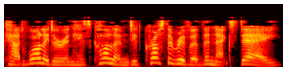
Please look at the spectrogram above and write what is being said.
Cadwalader and his column did cross the river the next day.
